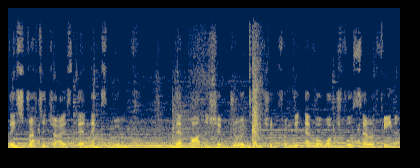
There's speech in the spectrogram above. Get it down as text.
they strategized their next move. Their partnership drew attention from the ever-watchful Seraphina,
